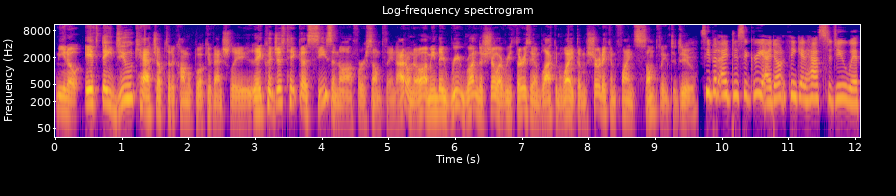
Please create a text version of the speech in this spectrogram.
you know, if they do catch up to the comic book eventually, they could just take a season off or something. I don't know. I mean, they rerun the show every Thursday in black and white. I'm sure they can find something to do. See, but I disagree. I don't think it has to do with.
